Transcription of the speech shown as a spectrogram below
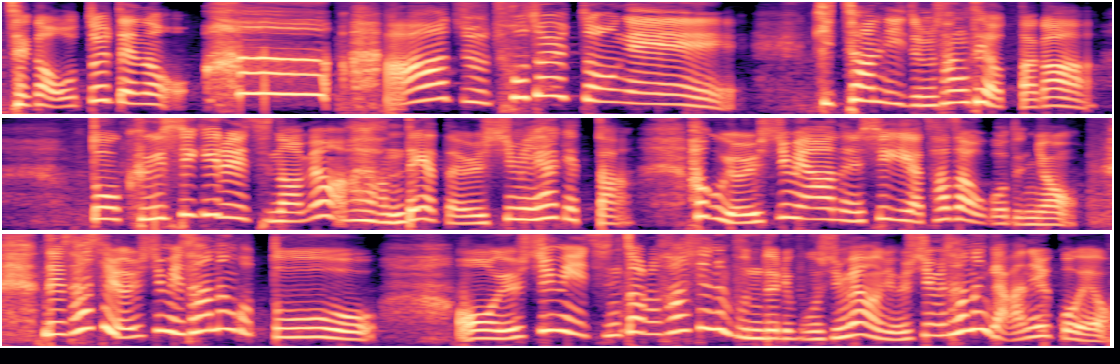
제가 어떨 때는 하, 아주 초절정의 귀차니즘 상태였다가 또 그 시기를 지나면 아, 안 되겠다. 열심히 해야겠다. 하고 열심히 하는 시기가 찾아오거든요. 근데 사실 열심히 사는 것도 어, 열심히 진짜로 사시는 분들이 보시면 열심히 사는 게 아닐 거예요.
